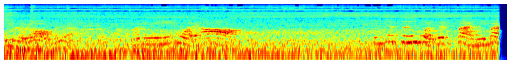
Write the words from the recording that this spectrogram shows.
ที่หวยออกไหมอะวันนี้หวยออกฉันจะซื้อหวยเจ็ดแปดนี้แบบ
